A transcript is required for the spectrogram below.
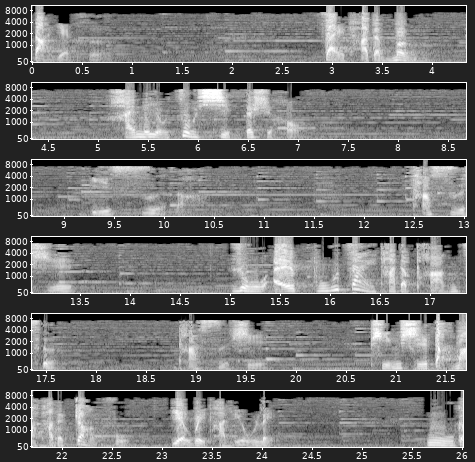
大堰河在他的梦还没有做醒的时候。已死了。他死时，乳儿不在他的旁侧。他死时，平时打骂他的丈夫也为他流泪。五个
